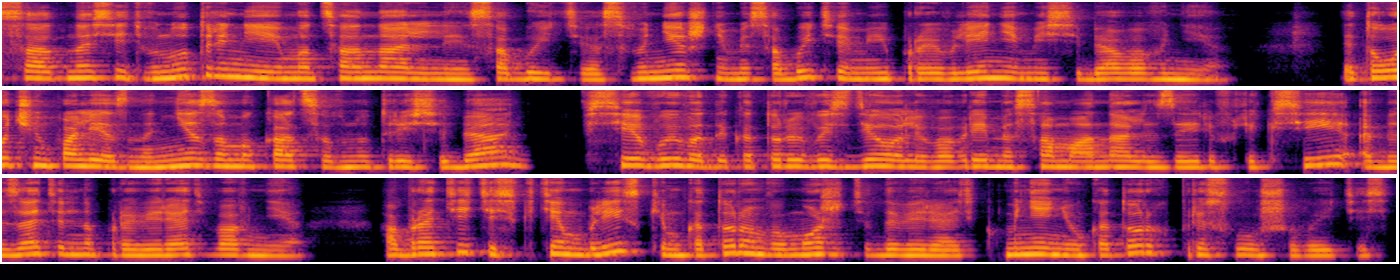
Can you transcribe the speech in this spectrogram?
соотносить внутренние эмоциональные события с внешними событиями и проявлениями себя вовне. Это очень полезно, не замыкаться внутри себя, все выводы, которые вы сделали во время самоанализа и рефлексии, обязательно проверять вовне. Обратитесь к тем близким, которым вы можете доверять, к мнению которых прислушиваетесь.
